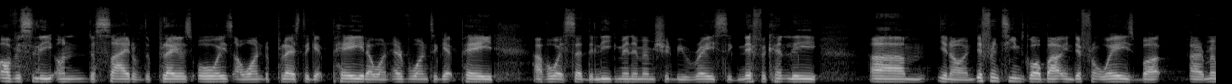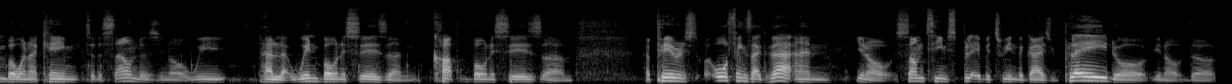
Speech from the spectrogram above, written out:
obviously on the side of the players always. I want the players to get paid. I want everyone to get paid. I've always said the league minimum should be raised significantly. Um, you know, and different teams go about in different ways. But I remember when I came to the Sounders, you know, we had like win bonuses and cup bonuses, um, appearance, all things like that. And you know, some teams split it between the guys who played or, you know, the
